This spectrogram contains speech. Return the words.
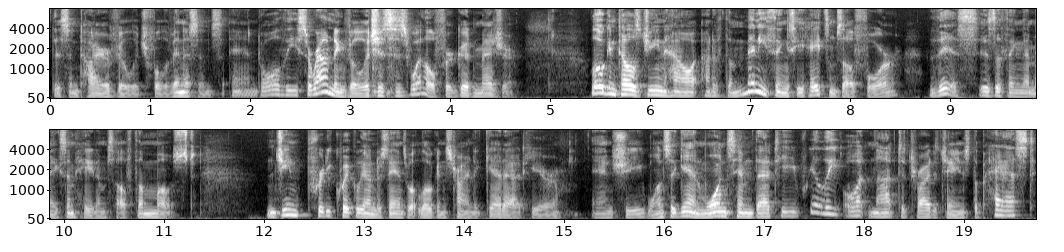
this entire village full of innocents, and all the surrounding villages as well, for good measure. Logan tells Jean how, out of the many things he hates himself for, this is the thing that makes him hate himself the most. Jean pretty quickly understands what Logan's trying to get at here, and she once again warns him that he really ought not to try to change the past,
